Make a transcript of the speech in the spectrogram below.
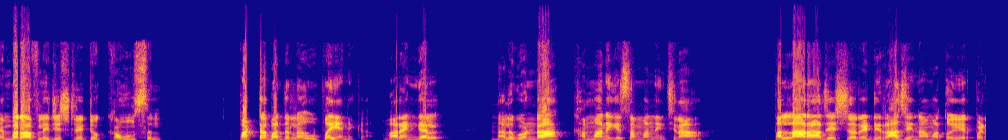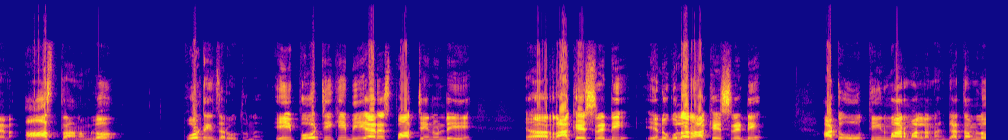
Member of legislative council. పట్టభద్రుల ఉప ఎన్నిక. వరంగల్ నల్గొండ ఖమ్మానికి సంబంధించిన పల్లా రాజేశ్వర్ రెడ్డి రాజీనామాతో ఏర్పడిన ఆ స్థానంలో పోటీ జరుగుతున్నది. ఈ పోటీకి బీఆర్ఎస్ పార్టీ నుండి రాకేష్ రెడ్డి ఎనుగుల రాకేష్ రెడ్డి అటు తీన్మార్ మల్లన్న గతంలో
